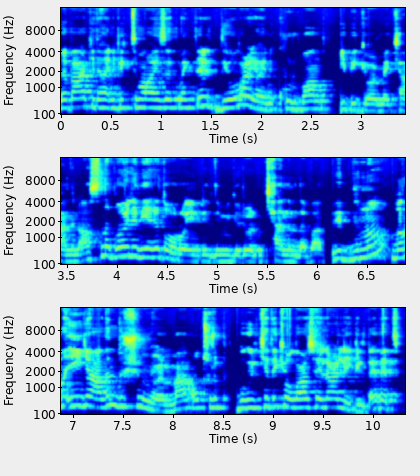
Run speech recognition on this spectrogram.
ve belki de hani victimize etmekleri diyorlar ya hani kurban gibi görme kendini. Aslında böyle bir yere doğru evrildiğimi görüyorum kendimde ben. Ve bunu bana iyi geldiğini düşünmüyorum. Ben oturup bu ülkedeki olan şeylerle ilgili de evet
